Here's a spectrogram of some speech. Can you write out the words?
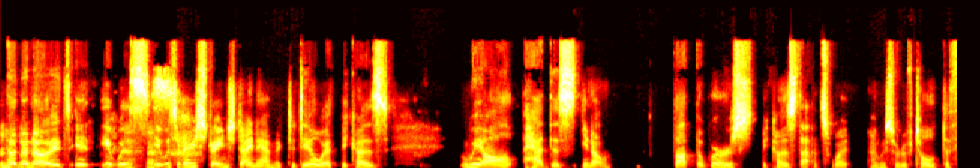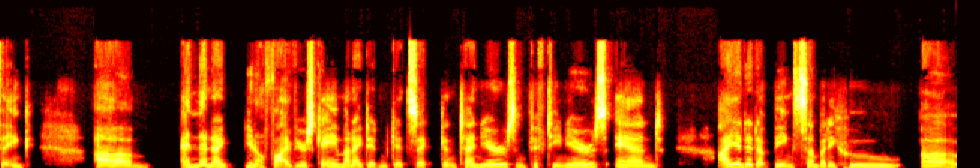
no no no. It's it it was it was a very strange dynamic to deal with because we all had this you know thought the worst because that's what i was sort of told to think. Um, and then i you know five years came and i didn't get sick and 10 years and 15 years. And i ended up being somebody who uh,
